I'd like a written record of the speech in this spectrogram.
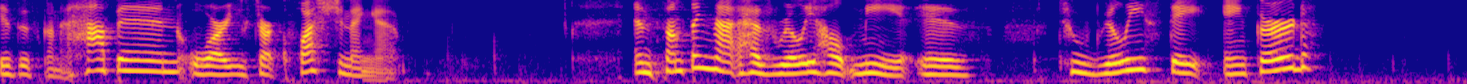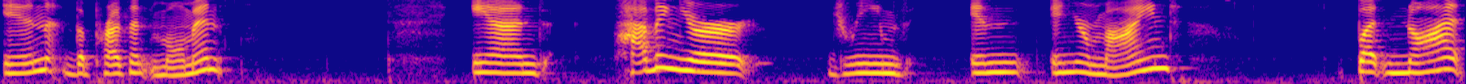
is this going to happen or you start questioning it. And something that has really helped me is to really stay anchored in the present moment and having your dreams in in your mind but not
